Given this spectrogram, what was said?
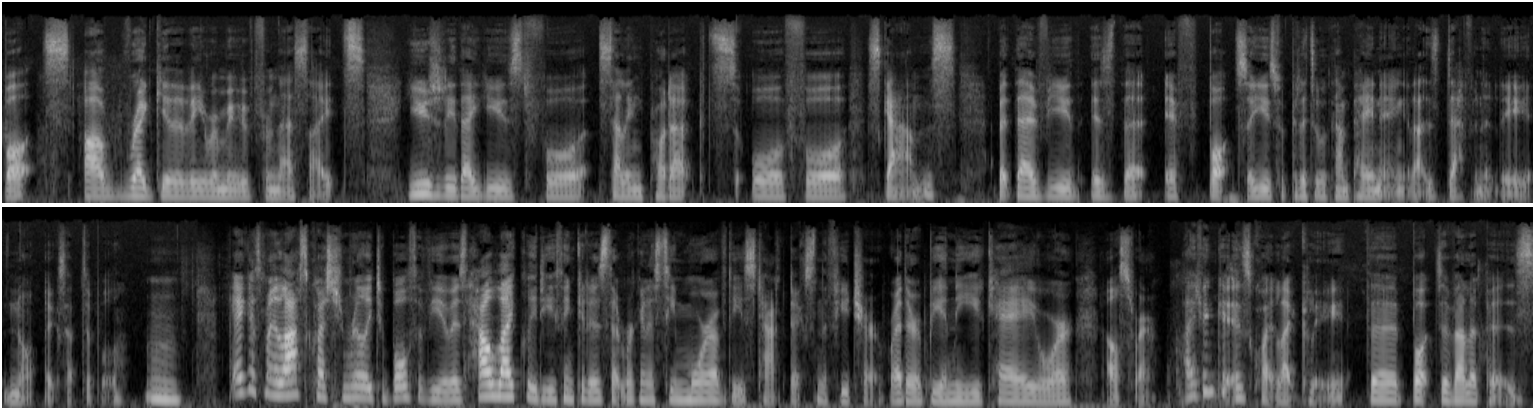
bots are regularly removed from their sites. Usually, they're used for selling products or for scams, but their view is that if bots are used for political campaigning, that is definitely not acceptable. Mm. I guess my last question, really, to both of you is how likely do you think it is that we're going to see more of these tactics in the future, whether it be in the UK or elsewhere? I think it is quite likely. The bot developers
